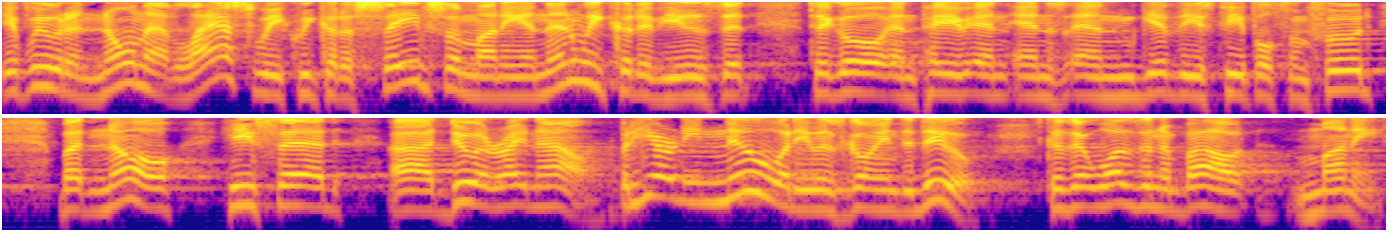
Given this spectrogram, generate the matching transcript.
if we would have known that last week, we could have saved some money and then we could have used it to go and pay and, and, and give these these people some food. But no, he said, uh, do it right now. But he already knew what he was going to do because it wasn't about money.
